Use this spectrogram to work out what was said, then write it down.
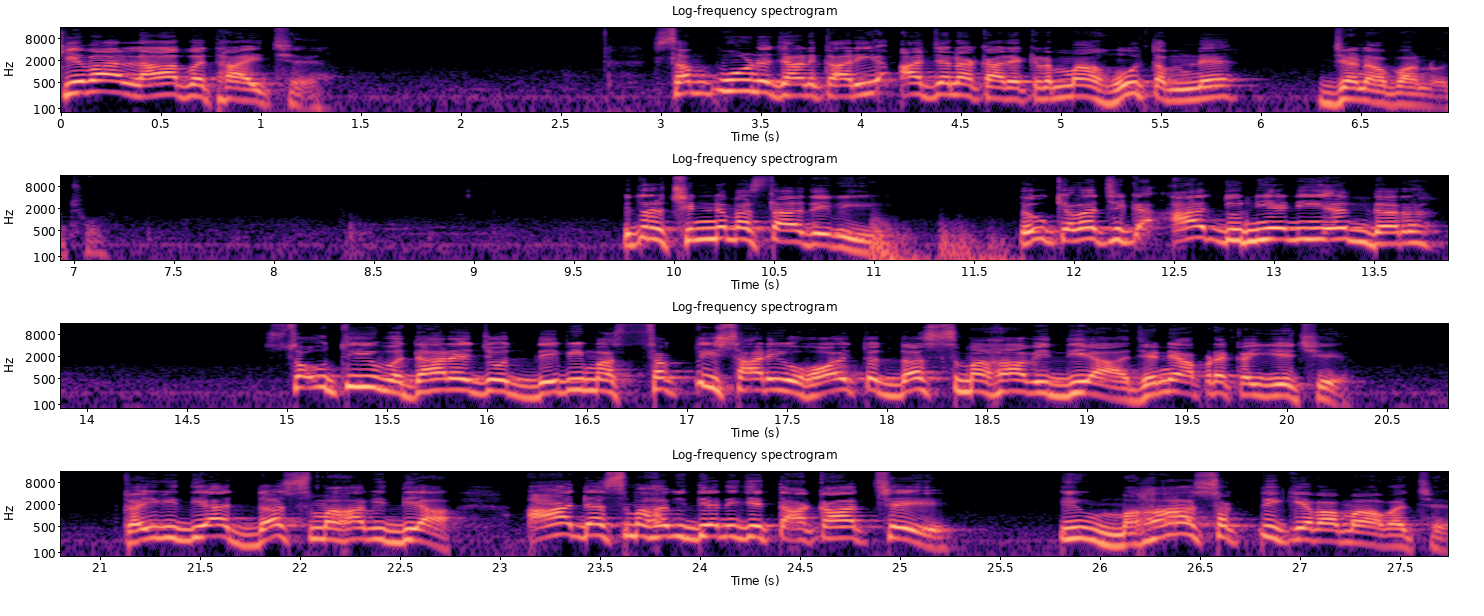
કેવા લાભ થાય છે? સંપૂર્ણ જાણકારી આજના કાર્યક્રમમાં હું તમને જણાવવાનો છું. મિત્રો છિન્નમસ્તા દેવી. એવું કહેવાય છે કે આ દુનિયાની અંદર સૌથી વધારે જો દેવીમાં શક્તિશાળી હોય તો દસ મહાવિદ્યા, જેને આપણે કહીએ છીએ. કઈ વિદ્યા? દસ મહાવિદ્યા. આ દસ મહાવિદ્યાની જે તાકાત છે, એ મહાશક્તિ કહેવામાં આવે છે.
